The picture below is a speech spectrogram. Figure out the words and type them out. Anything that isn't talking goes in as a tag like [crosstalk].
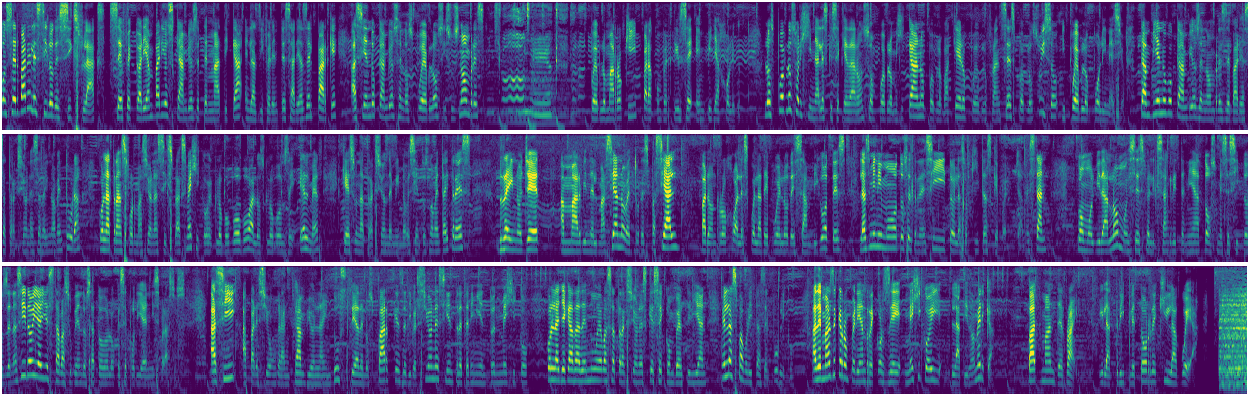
Conservar el estilo de Six Flags, se efectuarían varios cambios de temática en las diferentes áreas del parque, haciendo cambios en los pueblos y sus nombres. Pueblo marroquí para convertirse en Villa Hollywood. Los pueblos originales que se quedaron son pueblo mexicano, pueblo vaquero, pueblo francés, pueblo suizo y pueblo polinesio. También hubo cambios de nombres de varias atracciones de Reino Aventura, con la transformación a Six Flags México, el Globo Bobo a los globos de Elmer, que es una atracción de 1993, Reino Jet a Marvin el Marciano, aventura espacial, Barón Rojo a la escuela de vuelo de San Bigotes, las minimotos, el trenecito las horquitas que bueno, ya no están. Como olvidarlo, Moisés Félix Sangri tenía dos mesecitos de nacido y ahí estaba subiéndose a todo lo que se podía en mis brazos. Así apareció un gran cambio en la industria de los parques de diversiones y entretenimiento en México con la llegada de nuevas atracciones que se convertirían en las favoritas del público además de que romperían récords de México y Latinoamérica. Batman The Ride y la triple torre Kilauea.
